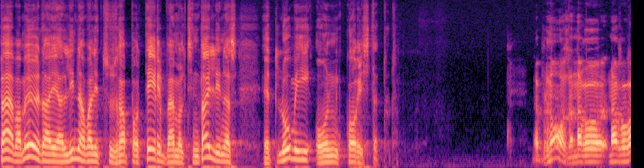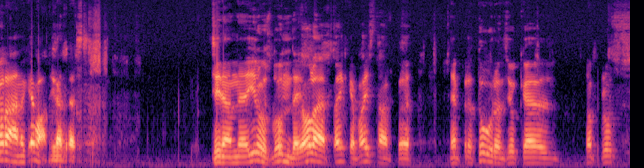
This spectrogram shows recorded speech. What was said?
päeva mööda ja linnavalitsus raporteerib vähemalt siin Tallinnas, et lumi on koristatud. No prognoos on nagu, nagu varajane kevad igatahes. siin on ilus, lund ei ole, päike paistab, temperatuur on sihuke no pluss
